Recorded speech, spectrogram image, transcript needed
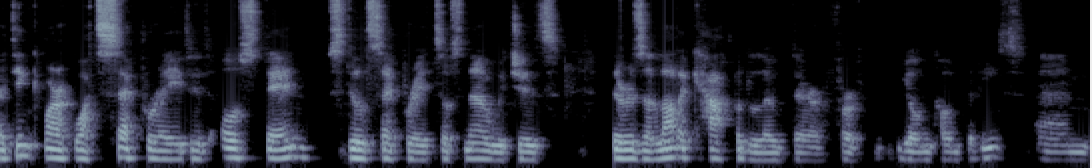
I think, Mark, what separated us then still separates us now, which is there is a lot of capital out there for young companies. Um,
